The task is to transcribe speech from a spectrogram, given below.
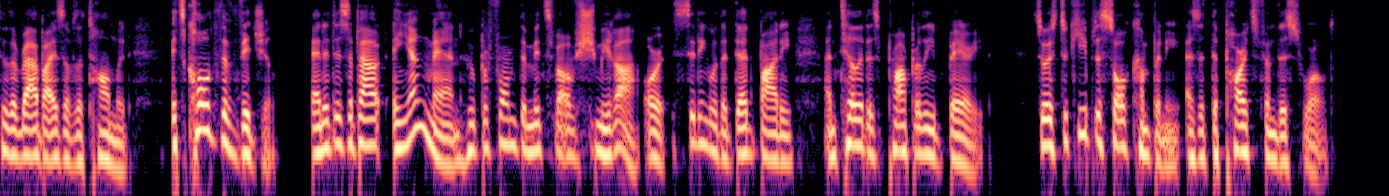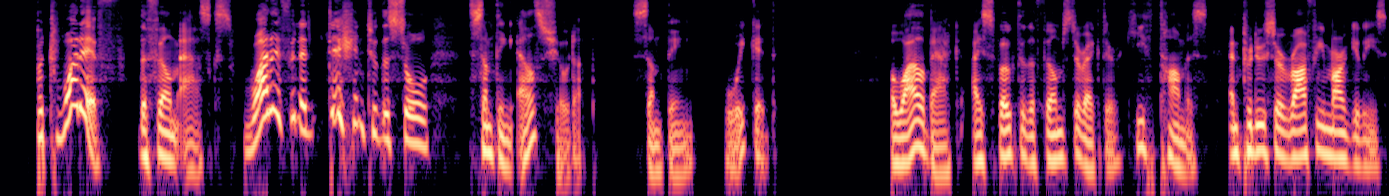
to the rabbis of the Talmud. It's called The Vigil, and it is about a young man who performed the mitzvah of shmirah, or sitting with a dead body until it is properly buried, so as to keep the soul company as it departs from this world. But what if, the film asks, what if in addition to the soul, something else showed up? Something wicked. A while back, I spoke to the film's director, Keith Thomas, and producer Rafi Margules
